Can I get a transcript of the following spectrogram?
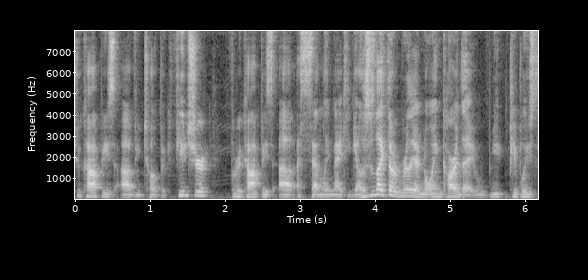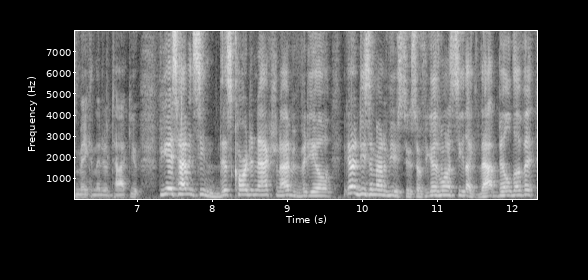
two copies of Utopic Future, three copies of Assembly Nightingale. This is like the really annoying card that you, people used to make and then to attack you. If you guys haven't seen this card in action, I have a video. It got a decent amount of views too. So if you guys want to see like that build of it,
